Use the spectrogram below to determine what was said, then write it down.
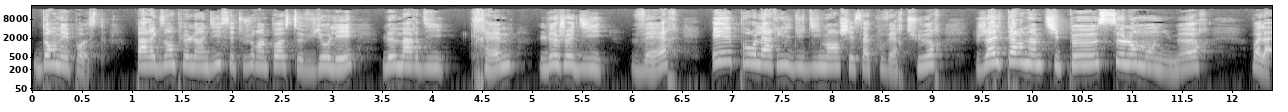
dans mes posts. Par exemple, le lundi, c'est toujours un poste violet, le mardi, crème, le jeudi, vert, et pour la rille du dimanche et sa couverture, j'alterne un petit peu selon mon humeur. Voilà,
